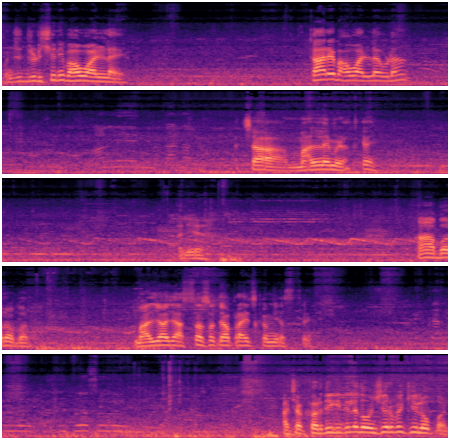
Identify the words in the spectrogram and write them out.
म्हणजे दीडशेनी भाव वाढला आहे का रे भाव वाढला एवढा? अच्छा माल नाही मिळत काय? हां बरोबर. माल जेव्हा जास्त असतो तेव्हा प्राईस कमी असते. अच्छा खरेदी कितीला? दोनशे रुपये किलो पण.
